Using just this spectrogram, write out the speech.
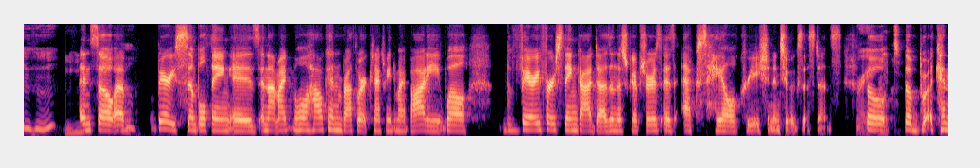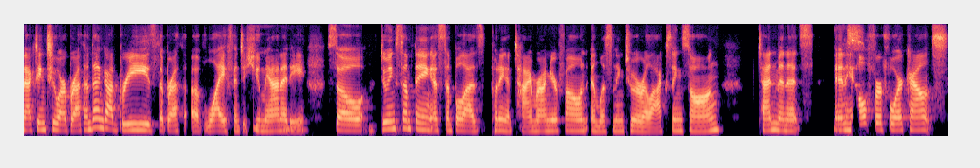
Mhm. Mhm. and so a Yeah. very simple thing is, and that might, well, how can breath work connect me to my body? Well, the very first thing God does in the scriptures is exhale creation into existence. Right. So Right. the br- connecting to our breath, and then God breathes the breath of life into humanity. So doing something as simple as putting a timer on your phone and listening to a relaxing song, 10 minutes, Yes. inhale for four counts,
